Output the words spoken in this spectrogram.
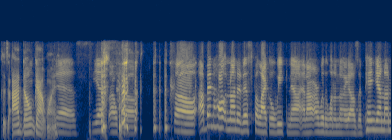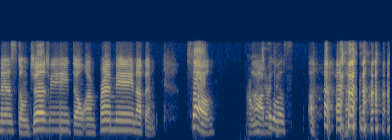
Because I don't got one. Yes. Yes, I will. so I've been holding on to this for like a week now, and I, I really want to know y'all's opinion on this. Don't judge me. Don't unfriend me. Nothing. So uh, I think it was.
